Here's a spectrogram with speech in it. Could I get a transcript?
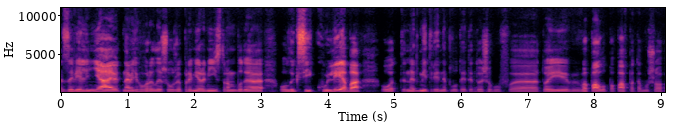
завільняють. Навіть говорили, що вже прем'єр-міністром буде Олексій Кулеба. От не Дмитрій, не плутайте той, що був е, той в опалу попав, тому що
